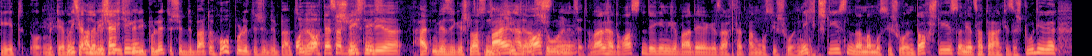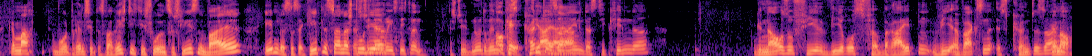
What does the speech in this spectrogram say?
mit der wir uns Nicht ja alle beschäftigen. für die politische Debatte, hochpolitische Debatte. Und auch deshalb schließen wichtig- wir, halten wir sie geschlossen, weil die Herr, Kitas, Schulen Drosten, etc. weil Herr Drosten derjenige war, der gesagt hat, man muss die Schulen nicht schließen, dann man muss die Schulen doch schließen. Und jetzt hat er halt diese Studie ge- gemacht, wo drin steht, es war richtig, die Schulen zu schließen, weil eben das ist das Ergebnis seiner Das Studie. steht übrigens nicht drin. Es steht nur drin, Okay. es könnte Ja, ja, ja. sein, dass die Kinder genauso viel Virus verbreiten wie Erwachsene. Es könnte sein. Genau.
